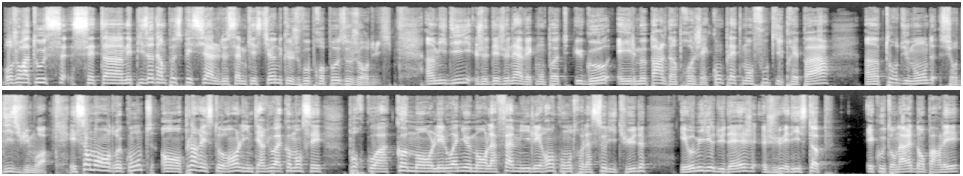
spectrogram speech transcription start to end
Bonjour à tous, c'est un épisode un peu spécial de Sam Question que je vous propose aujourd'hui. Un midi, je déjeunais avec mon pote Hugo et il me parle d'un projet complètement fou qu'il prépare, un tour du monde sur 18 mois. Et sans m'en rendre compte, en plein restaurant, l'interview a commencé. Pourquoi, comment, l'éloignement, la famille, les rencontres, la solitude. Et au milieu du déj, je lui ai dit stop. Écoute, on arrête d'en parler.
